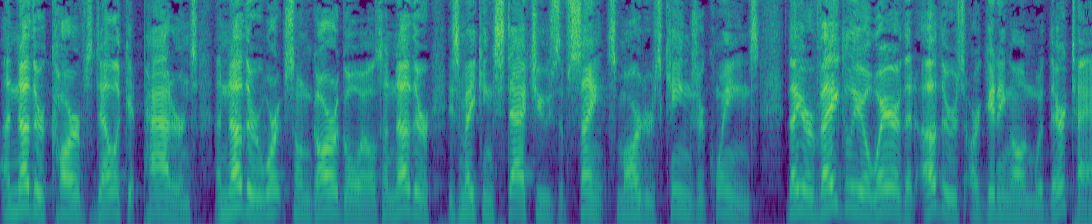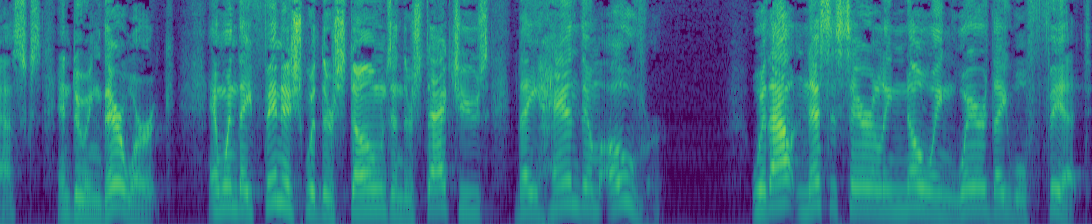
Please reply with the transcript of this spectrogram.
Another carves delicate patterns. Another works on gargoyles. Another is making statues of saints, martyrs, kings, or queens. They are vaguely aware that others are getting on with their tasks and doing their work. And when they finish with their stones and their statues, they hand them over without necessarily knowing where they will fit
